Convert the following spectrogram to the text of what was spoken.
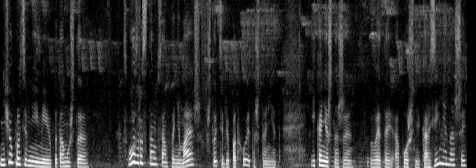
Ничего против не имею, потому что с возрастом сам понимаешь, что тебе подходит, а что нет. И, конечно же, в этой опошней корзине нашей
